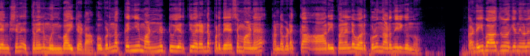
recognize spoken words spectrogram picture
ജംഗ്ഷൻ എത്തുന്നതിന് മുൻപായിട്ടാട്ടോ. അപ്പോൾ ഇവിടെ നിന്നൊക്കെ ഇനി മണ്ണിട്ട് ഉയർത്തി വരേണ്ട പ്രദേശമാണ്. കണ്ട ഇവിടെയൊക്കെ ആറി പാനലിന്റെ വർക്കുകളും നടന്നിരിക്കുന്നു. കണ്ട ഈ ഭാഗത്ത് നോക്കിയാൽ നിങ്ങൾ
